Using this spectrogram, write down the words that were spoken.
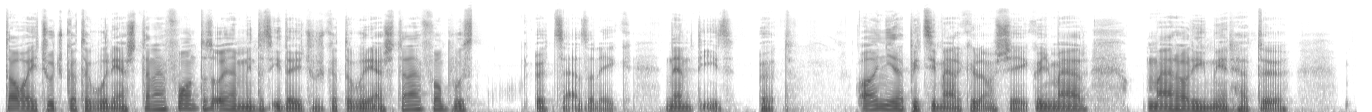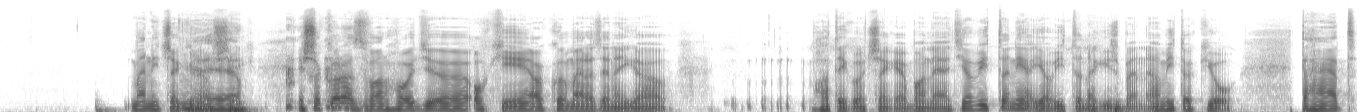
tavalyi csúcskategóriás telefont, az olyan, mint az idei csúcskategóriás telefon, plusz 5 százalék. Nem 10, 5. Annyira pici már különbség, hogy már, már alig mérhető. Már nincsen Ja, ja. különbség. És akkor az van, hogy oké, okay, akkor már az energia hatékonyságában lehet javítani, javítanak is benne, ami tök jó. Tehát,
